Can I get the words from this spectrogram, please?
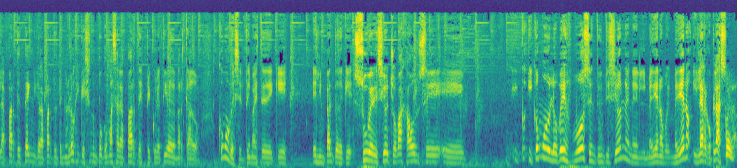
la parte técnica, la parte tecnológica y yendo un poco más a la parte especulativa de mercado, ¿cómo ves el tema este de que el impacto de que sube 18, baja 11, eh, ¿Y, cómo lo ves vos en tu intuición en el mediano, mediano y largo plazo? Bueno,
